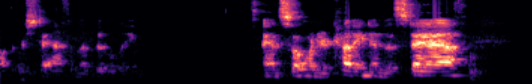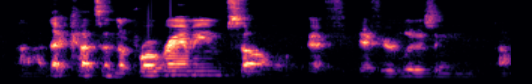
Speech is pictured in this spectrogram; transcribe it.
other staff in the building. And so when you're cutting into staff, uh, that cuts into programming. So if if you're losing uh,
